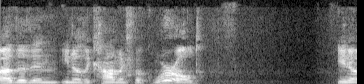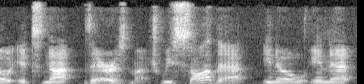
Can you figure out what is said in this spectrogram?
other than you know the comic book world you know it's not there as much. We saw that you know in that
